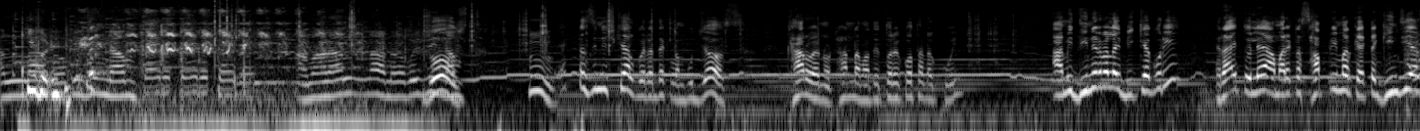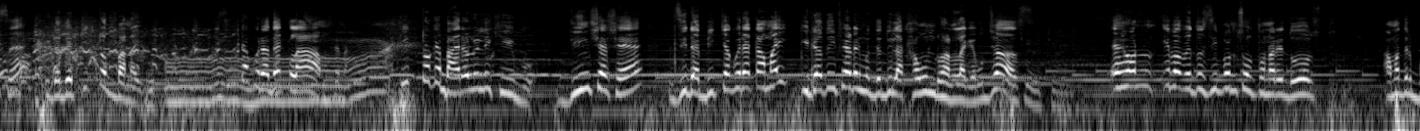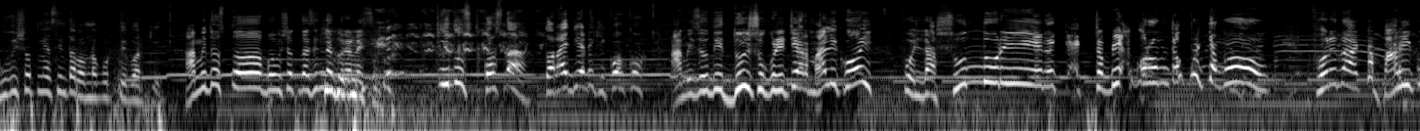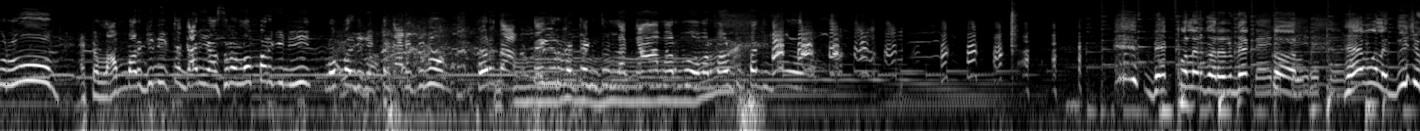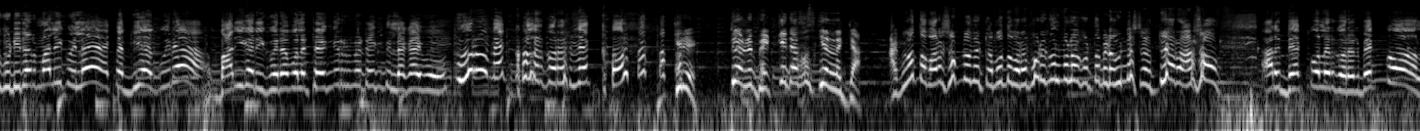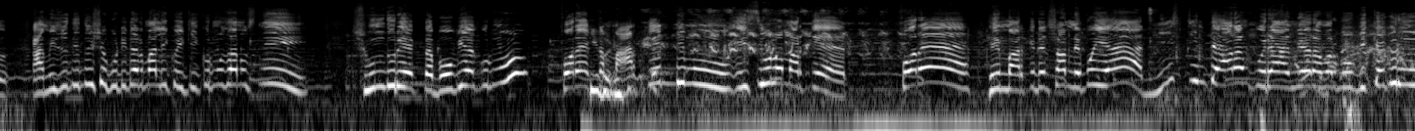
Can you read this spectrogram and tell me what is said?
আল্লাহ নবীজির নাম। আমার আল্লাহ নবীজির নাম। দোস্ত হুম। একটা জিনিস খেয়াল করে দেখলাম বুঝছস? খারো এনো ঠান্ডা মাথায় তোরে কথাটা কই। আমি দিনের বেলায় ভিক্ষা করি রায় তোলে আমার একটা সাপ্রি মার্কে একটা গিঞ্জি আছে এটা দিয়ে টিকটক বানাই। চিন্তা করে দেখলাম টিকটকে ভাইরাল হইলে কি হইব? দিন শেষে যেটা ভিক্ষা করে কামাই এটা দুই ফ্যাটের মধ্যে দুই লাখ খাউন ধোয়ান লাগে বুঝছস? এখন এভাবে তো জীবন চলতো না রে দোস্ত। আমাদের ভবিষ্যৎ নিয়ে চিন্তা ভাবনা করতে পার কি। আমি দোস্ত ভবিষ্যৎ না চিন্তা করে নাইছি কি দোস্ত কস না তোর আইডিয়াটা কি ক ক। আমি যদি দুইশো কোটি টিয়ার মালিক হই পয়লা সুন্দরী একটা বিয়া করুম টপটা বউ ফরিদা একটা বাড়ি করুম একটা লাম্বারগিনি একটা গাড়ি আছে না লাম্বারগিনি লাম্বারগিনি একটা গাড়ি করুম। ফরিদা টেঙ্গের টেঙ্গ তুললা কা মারবো আমার মাউন্টেনটা দিব ব্যাককলের ঘরের ব্যাককল হ্যাঁ বলে দুইশো কোটিটার মালিক হইলে একটা বিয়া কইরা বাড়ি গাড়ি কইরা বলে ট্যাঙ্গের রুমে ট্যাঙ্ক তুই লাগাইবো পুরো ব্যাককলের ঘরের ব্যাককল কিরে তুই এমনি ভেটকে যাচ্ছিস কি লাগিয়া আমিও তোমার স্বপ্ন দেখতাম তোমার পরিকল্পনা করতাম এটা তুই আর আসো আরে ব্যাককলের ঘরের ব্যাককল আমি যদি দুইশো কোটিটার মালিক হই কি করব জানুস নি? সুন্দরী একটা বউ বিয়া করব পরে একটা মার্কেট দিমু এসি হলো মার্কেট। পরে হে মার্কেটের সামনে বইয়া নিশ্চিন্তে আরাম করে আমি আর আমার বউ ভিক্ষা করব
